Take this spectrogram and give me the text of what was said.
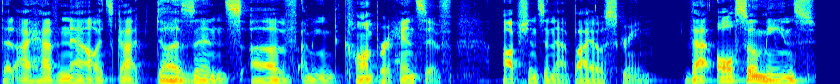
that I have now, it's got dozens of, I mean, comprehensive options in that BIOS screen. That also means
